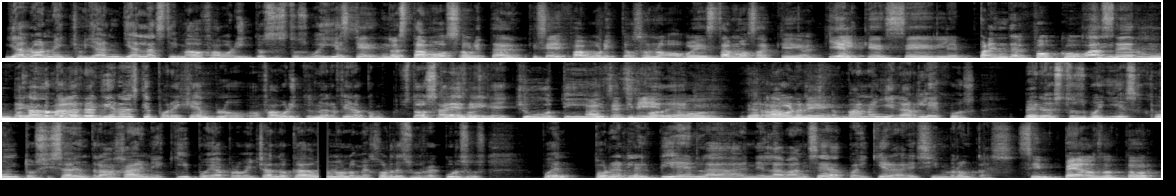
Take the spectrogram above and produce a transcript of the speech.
Ya lo han hecho, ya han, ya han lastimado favoritos estos güeyes. es que no estamos ahorita en que si hay favoritos o no, güey. Estamos a que aquí el que se le prende el foco va Sí. a ser un O sea, lo que me refiero es que, por ejemplo, a favoritos me refiero como pues, todos sabemos sí. que Chuti, ese tipo de, de rappers van a llegar lejos. Pero estos güeyes juntos, si saben trabajar en equipo y aprovechando cada uno lo mejor de sus recursos, pueden ponerle el pie en, la, en el avance a cualquiera, ¿eh? Sin broncas. Sin pedos, doctor.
